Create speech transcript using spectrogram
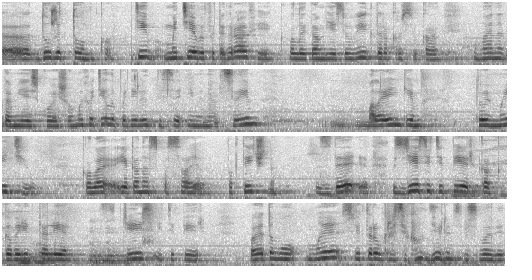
е, дуже тонко. Ті миттєві фотографії, коли там є у Віктора Красюка, у мене там є кое-що. Ми хотіли поділитися іменно цим маленьким той миттю, коли, яка нас спасає фактично. Зде- Здесь и теперь, как говорит Тале, здесь и теперь. Поэтому мы с Виктором Красиком делимся с вами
